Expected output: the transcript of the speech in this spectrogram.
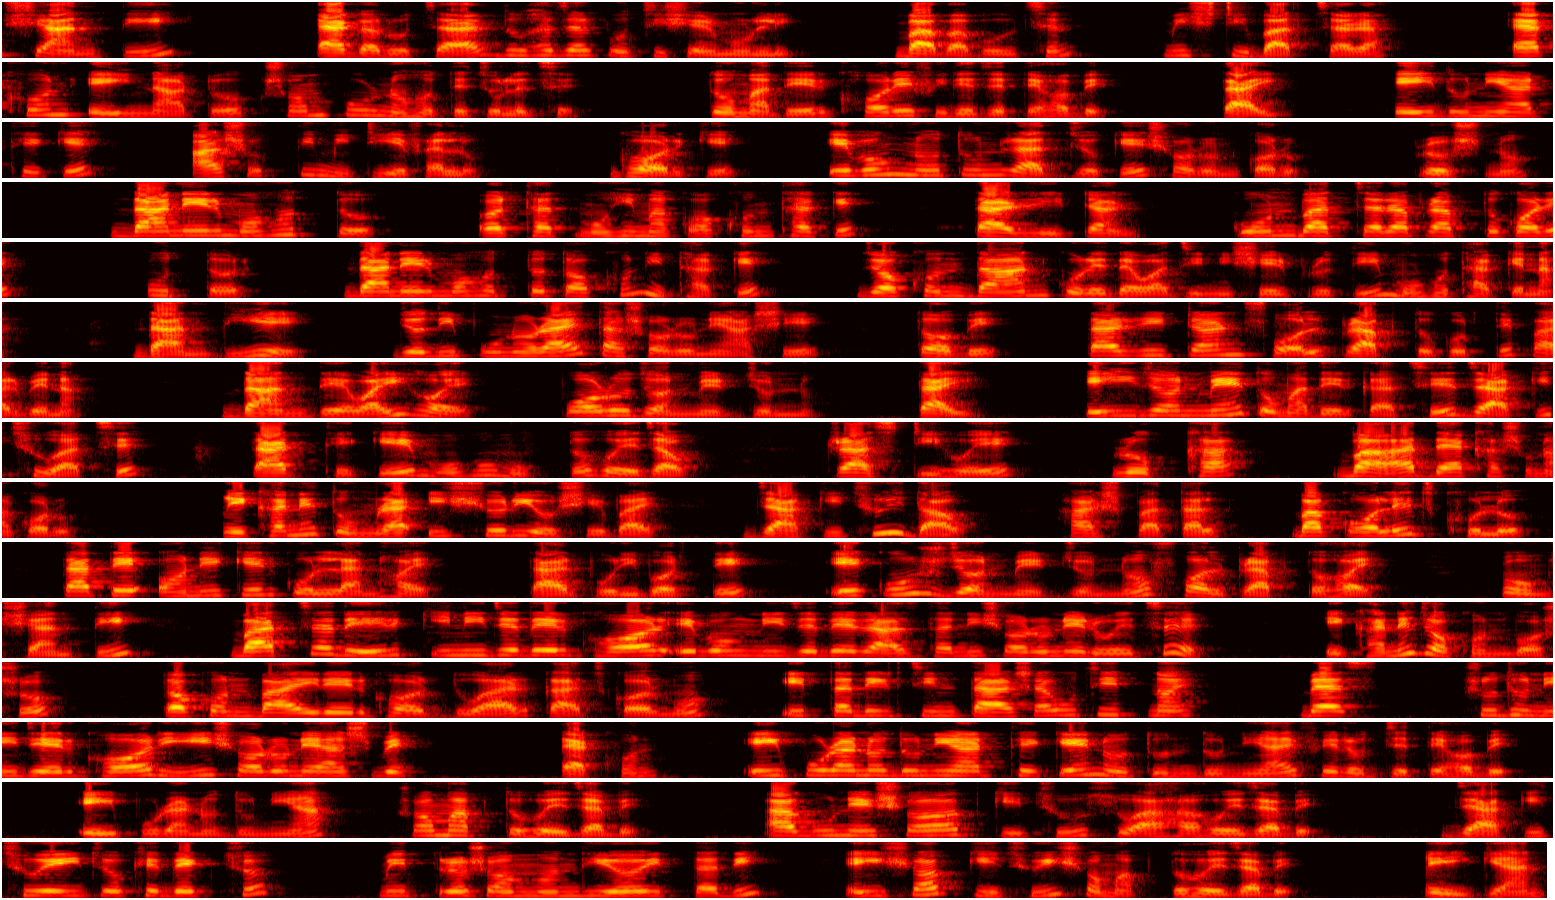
শান্তি এগারো চার দু হাজার পঁচিশের মুরলি। বাবা বলছেন, মিষ্টি বাচ্চারা, এখন এই নাটক সম্পূর্ণ হতে চলেছে। তোমাদের ঘরে ফিরে যেতে হবে। তাই এই দুনিয়ার থেকে আসক্তি মিটিয়ে ফেলো। ঘরকে এবং নতুন রাজ্যকে স্মরণ করো। প্রশ্ন, দানের মহত্ব অর্থাৎ মহিমা কখন থাকে, তার রিটার্ন কোন বাচ্চারা প্রাপ্ত করে? উত্তর, দানের মহত্ব তখনই থাকে যখন দান করে দেওয়া জিনিসের প্রতি মোহ থাকে না। দান দিয়ে যদি পুনরায় তা স্মরণে আসে, তবে তার রিটার্ন ফল প্রাপ্ত করতে পারবে না। দান দেওয়াই হয় পরজন্মের জন্য। তাই এই জন্মে তোমাদের কাছে যা কিছু আছে, তার থেকে মোহমুক্ত হয়ে যাও। ট্রাস্টি হয়ে রক্ষা বা দেখাশোনা করো। এখানে তোমরা ঈশ্বরীয় সেবায় যা কিছুই দাও, হাসপাতাল বা কলেজ খোলো, তাতে অনেকের কল্যাণ হয়। তার পরিবর্তে একুশ জন্মের জন্য ফল প্রাপ্ত হয়। ওম শান্তি। বাচ্চাদের কি নিজেদের ঘর এবং নিজেদের রাজধানী স্মরণে রয়েছে? এখানে যখন বসো তখন বাইরের ঘর, দুয়ার, কাজকর্ম ইত্যাদির চিন্তা আসা উচিত নয়। ব্যাস, শুধু নিজের ঘরই স্মরণে আসবে। এখন এই পুরানো দুনিয়ার থেকে নতুন দুনিয়ায় ফেরত যেতে হবে। এই পুরানো দুনিয়া সমাপ্ত হয়ে যাবে। আগুনে সব কিছু সোয়াহা হয়ে যাবে। যা কিছু এই চোখে দেখছ, মিত্র সম্বন্ধীয় ইত্যাদি, এই সব কিছুই সমাপ্ত হয়ে যাবে। এই জ্ঞান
